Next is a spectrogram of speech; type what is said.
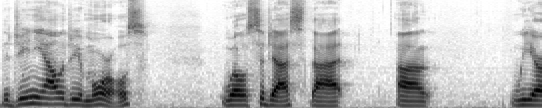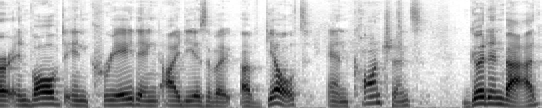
the genealogy of morals will suggest that uh, we are involved in creating ideas of, a, of guilt and conscience, good and bad.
